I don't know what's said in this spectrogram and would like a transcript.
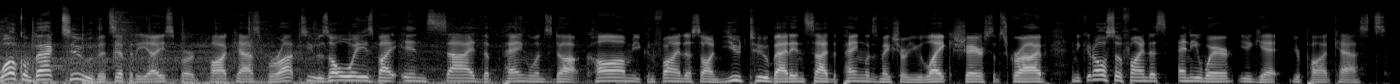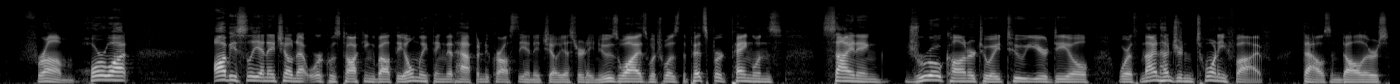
Welcome back to the Tip of the Iceberg podcast, brought to you as always by InsideThePenguins.com. You can find us on YouTube at Inside the Penguins. Make sure you like, share, subscribe, and you can also find us anywhere you get your podcasts from. Horwat, obviously, NHL Network was talking about the only thing that happened across the NHL yesterday, news wise, which was the Pittsburgh Penguins signing Drew O'Connor to a two year deal worth $925,000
